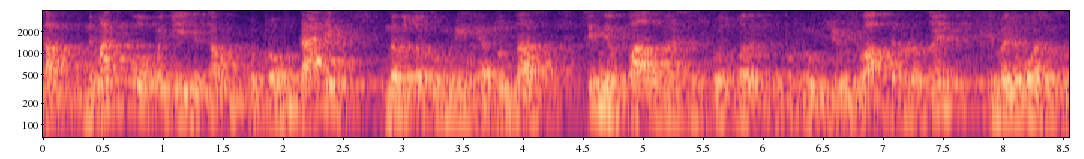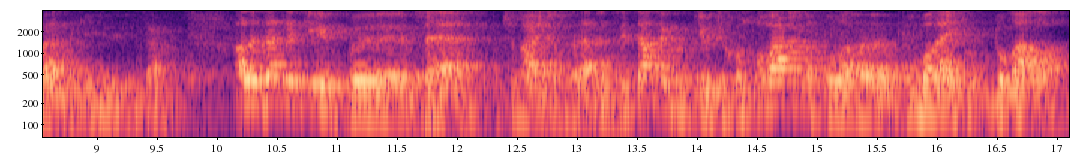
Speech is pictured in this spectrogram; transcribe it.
там нема такого падіння, там добробут далі на високому рівні. А тут у нас ціни впали на сільськогосподарську продукцію два-три рази, і ми не можемо звести кінці з кінцями. Але все-таки вже починаючи з середини 30-х років Чехословаччина е, помаленьку долала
